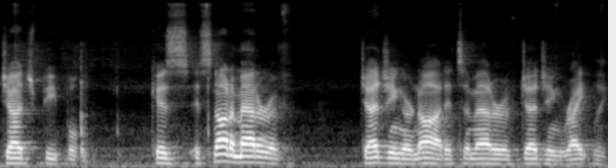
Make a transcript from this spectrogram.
judge people? Because it's not a matter of judging or not, it's a matter of judging rightly,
